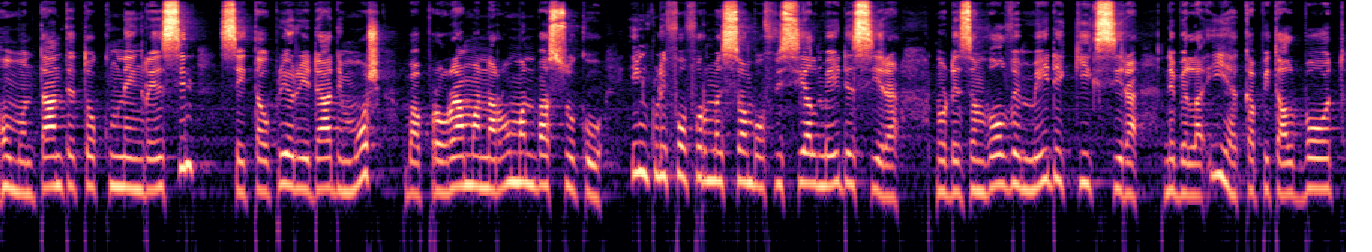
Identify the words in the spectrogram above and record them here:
homontante tokung neng resin seitau prioridade mos ba programa na Roman Basuko inclui formação oficial meida sira no desenvolve meida kik sira nebela ia capital bot.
